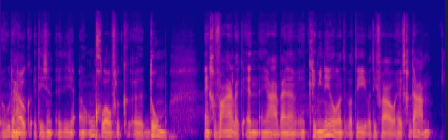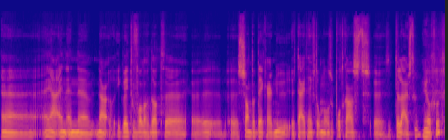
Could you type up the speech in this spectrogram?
Hoe dan Ja. ook. Het is een, het is een ongelooflijk eh, dom en gevaarlijk. En ja, bijna crimineel wat, wat, die, wat die vrouw heeft gedaan. Eh, ja, en, en eh, nou, ik weet toevallig dat eh, Sander Dekker nu de tijd heeft om onze podcasts eh, te luisteren. heel goed.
